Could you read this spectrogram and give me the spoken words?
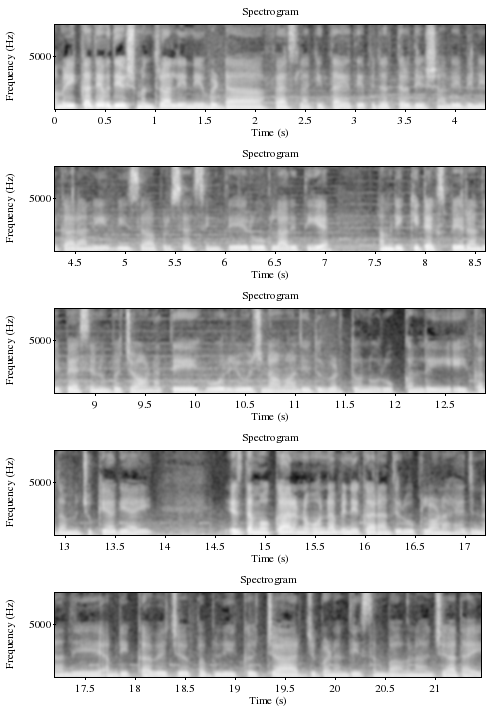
ਅਮਰੀਕਾ ਦੇ ਵਿਦੇਸ਼ ਮੰਤਰਾਲੇ ਨੇ ਵੱਡਾ ਫੈਸਲਾ ਕੀਤਾ ਹੈ ਤੇ 75 ਦੇਸ਼ਾਂ ਦੇ ਬਿਨੇਕਾਰਾਂ ਲਈ ਵੀਜ਼ਾ ਪ੍ਰੋਸੈਸਿੰਗ ਤੇ ਰੋਕ ਲਾ ਦਿੱਤੀ ਹੈ। ਅਮਰੀਕੀ ਟੈਕਸਪੇਅਰਾਂ ਦੇ ਪੈਸੇ ਨੂੰ ਬਚਾਉਣ ਅਤੇ ਹੋਰ ਯੋਜਨਾਵਾਂ ਦੀ ਦੁਰਵਰਤੋਂ ਨੂੰ ਰੋਕਣ ਲਈ ਇਹ ਕਦਮ ਚੁੱਕਿਆ ਗਿਆ ਹੈ ਇਸ ਦਾ ਮੁੱਖ ਕਾਰਨ ਉਹਨਾਂ ਬਿਨੇਕਾਰਾਂ ਤੇ ਰੋਕ ਲਾਉਣਾ ਹੈ, ਜਿਨ੍ਹਾਂ ਦੇ ਅਮਰੀਕਾ ਵਿੱਚ ਪਬਲਿਕ ਚਾਰਜ ਬਣਨ ਦੀ ਸੰਭਾਵਨਾ ਜ਼ਿਆਦਾ ਹੈ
